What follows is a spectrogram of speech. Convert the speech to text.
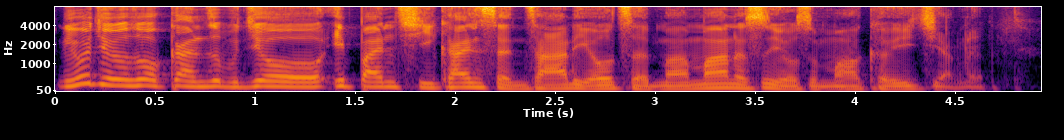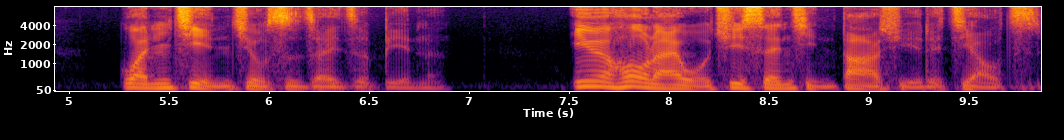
你会觉得说，干这不就一般期刊审查流程吗？妈的，是有什么可以讲的？关键就是在这边了。因为后来我去申请大学的教职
